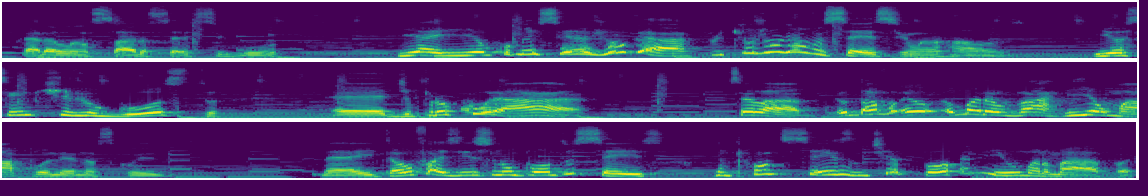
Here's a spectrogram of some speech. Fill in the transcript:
O cara lançaram o CSGO. E aí eu comecei a jogar, porque eu jogava CS em Lan House. E eu sempre tive o gosto é, de procurar, sei lá, eu dava. Eu, mano, eu varria o mapa olhando as coisas. Né? Então eu fazia isso no ponto 6. No ponto 6 não tinha porra nenhuma no mapa.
